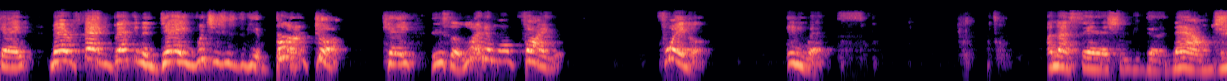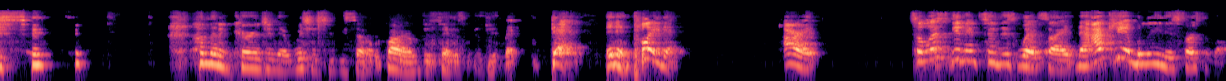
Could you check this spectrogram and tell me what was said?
Okay? Matter of fact, back in the day, witches used to get burnt up. Okay? They used to light them on fire. Fuego. Anyways. I'm not saying that should be done now. I'm just I'm not encouraging that witches should be set on fire. I'm just saying it's what they did back that. They didn't play that. All right. So let's get into this website. Now I can't believe this, first of all.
